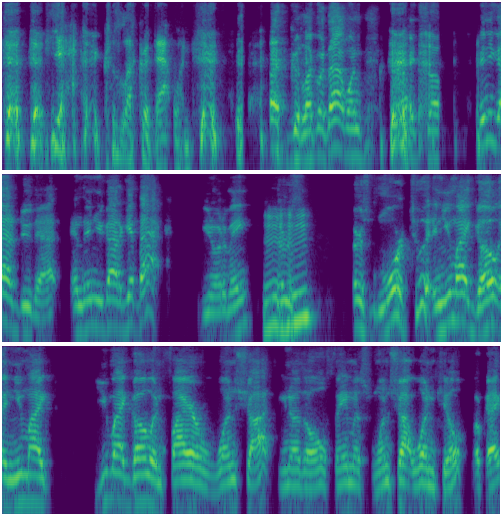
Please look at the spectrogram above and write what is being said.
Good luck with that one. Good luck with that one. Right. So then you got to do that, and then you got to get back. You know what I mean? Mm-hmm. There's there's more to it, and you might go and you might you might go and fire one shot, you know, the old famous one shot, one kill, okay?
